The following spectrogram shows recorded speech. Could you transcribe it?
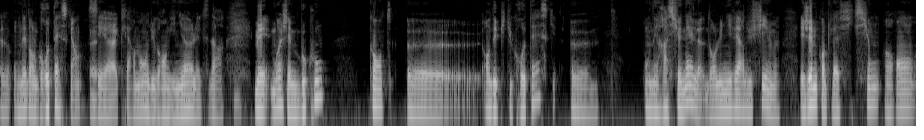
euh, on est dans le grotesque. Hein. Ouais. C'est euh, clairement du grand guignol, etc. Mais moi j'aime beaucoup quand, euh, en dépit du grotesque, on est rationnel dans l'univers du film. Et j'aime quand la fiction rend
